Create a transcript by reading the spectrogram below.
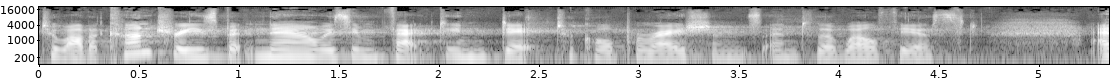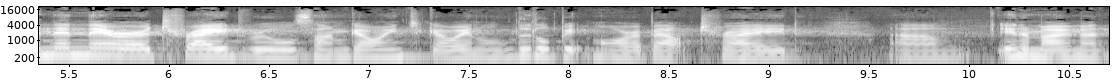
to other countries, but now is in fact in debt to corporations and to the wealthiest. And then there are trade rules. I'm going to go in a little bit more about trade um, in a moment.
